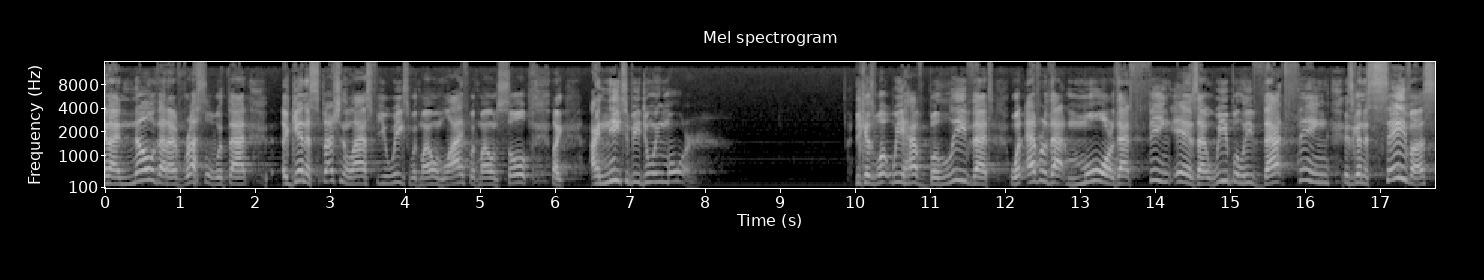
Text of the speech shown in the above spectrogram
and I know that I've wrestled with that again, especially in the last few weeks with my own life, with my own soul. Like, I need to be doing more. Because what we have believed that whatever that more, that thing is, that we believe that thing is going to save us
